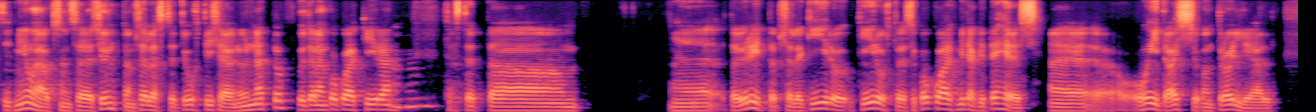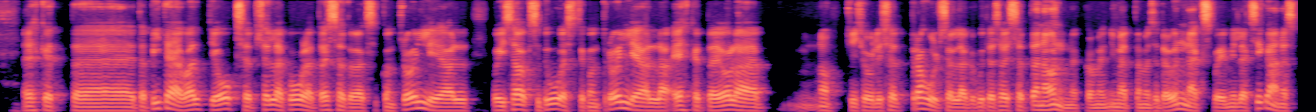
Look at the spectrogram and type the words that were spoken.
siis minu jaoks on see sümptom sellest, et juht ise on õnnetu, kui tal on kogu aeg kiire mm, -hmm. sest et ta Äh, ta üritab selle kiiru, kiirustades ja kogu aeg midagi tehes äh, hoida asju kontrolli all. ehk et äh, ta pidevalt jookseb selle poole, et asjad oleksid kontrolli all või saaksid uuesti kontrolli alla, ehk et ta ei ole noh, sisuliselt rahul sellega, kuidas asjad täna on, et kui me nimetame seda õnneks või milleks iganes.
